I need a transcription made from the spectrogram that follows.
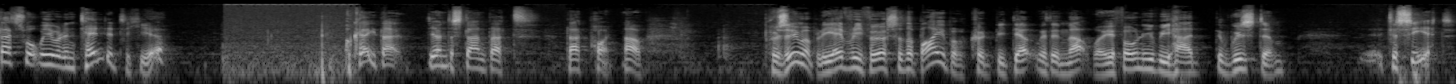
That's what we were intended to hear. Okay, that, do you understand that, that point? Now, Presumably, every verse of the Bible could be dealt with in that way if only we had the wisdom uh, to see it.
